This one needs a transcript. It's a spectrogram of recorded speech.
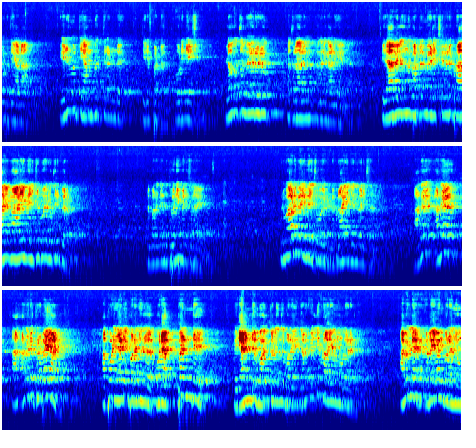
കൊടുത്തയാളാണ്. എഴുന്നൂറ്റി അമ്പത്തിരണ്ട് തിരുപ്പട്ടം കോർഡിനേഷൻ ലോകത്ത് വേറൊരു എത്രാനും അങ്ങനെ കാണുകയില്ല. പിതാവിൽ നിന്ന് പട്ടം മേടിച്ചവർ പ്രായമായി മരിച്ചുപോയ ഒത്തിരി പേരുണ്ട്. ഞാൻ പറഞ്ഞതിന്റെ ധ്വനി മനസ്സിലായത് ഒരുപാട് പേര് മരിച്ചു പോയിട്ടുണ്ട് പ്രായം ചെന്ന് മരിച്ചത് അത് അത് അതൊരു കൃപയാണ്. അപ്പോൾ ഞാൻ ഈ പറഞ്ഞത് ഒരപ്പന്റെ രണ്ട് മക്കൾ എന്ന് പറയുന്നത് അവർ വലിയ പ്രായമുള്ളവരാണ് അവരുടെ ഇളയവൻ പറഞ്ഞു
